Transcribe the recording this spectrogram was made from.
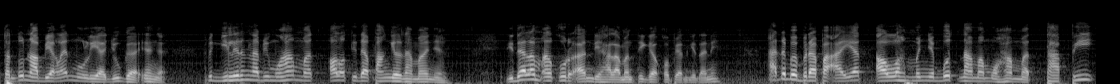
tentu nabi yang lain mulia juga, ya enggak? Tapi giliran Nabi Muhammad Allah tidak panggil namanya. Di dalam Al-Qur'an di halaman 3 kopian kita nih, ada beberapa ayat Allah menyebut nama Muhammad, tapi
